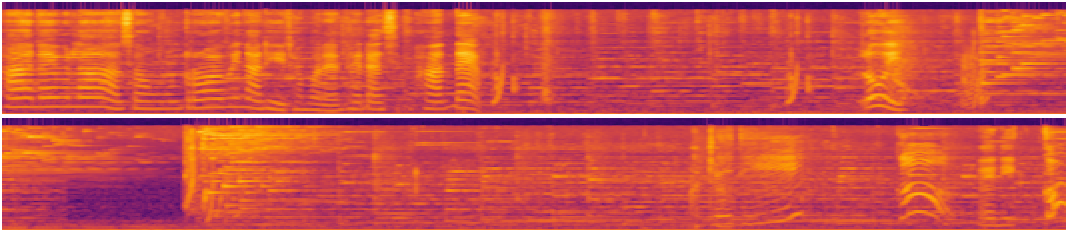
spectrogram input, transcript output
ภายในเวลา 200 วินาทีทำคะแนนให้ได้ 15 แต้ม ลุย ready go ready go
